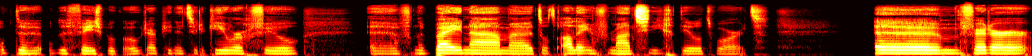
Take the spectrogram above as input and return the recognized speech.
Op, de, op de Facebook ook. Daar heb je natuurlijk heel erg veel eh, van de bijnamen tot alle informatie die gedeeld wordt. Ehm, verder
